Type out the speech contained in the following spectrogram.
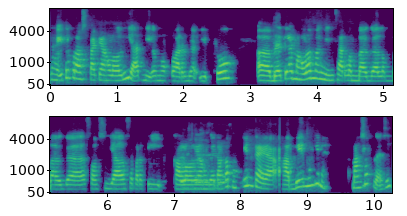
Nah, itu prospek yang lo lihat di ilmu keluarga itu uh, berarti emang lo mengincar lembaga-lembaga sosial seperti kalau yang gue tangkap mungkin kayak HB mungkin ya? Masuk gak sih?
